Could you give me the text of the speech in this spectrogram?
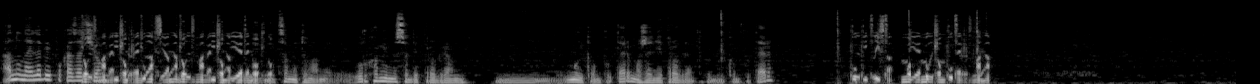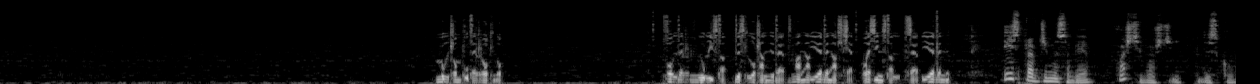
Ano najlepiej pokazać ją... Dolzmana ikona. Relacja na Dolzmana ikona 1 okno. Co my tu mamy? Uruchomimy sobie program mm, Mój komputer, może nie program, tylko mój komputer. Mój komputer zmiana. Mój komputer okno. Folder lista. Dysk lokalny R. Zmiana 11. OS install C. 1. I sprawdzimy sobie właściwości dysku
